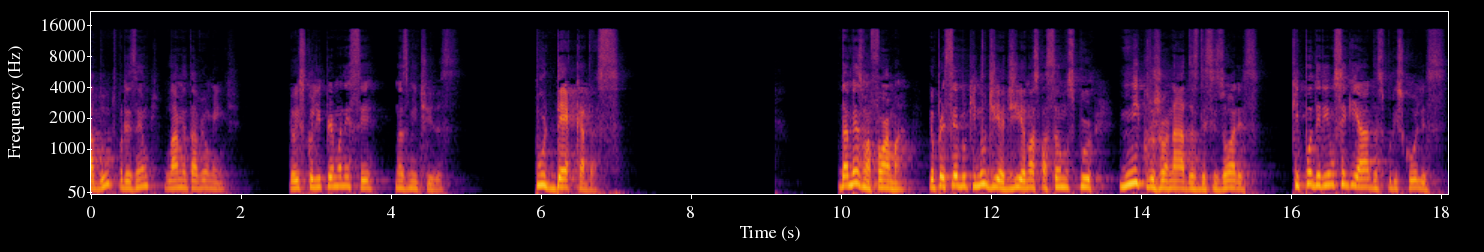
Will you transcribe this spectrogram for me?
adulto, por exemplo, lamentavelmente, eu escolhi permanecer nas mentiras por décadas. Da mesma forma, eu percebo que no dia a dia nós passamos por microjornadas decisórias que poderiam ser guiadas por escolhas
